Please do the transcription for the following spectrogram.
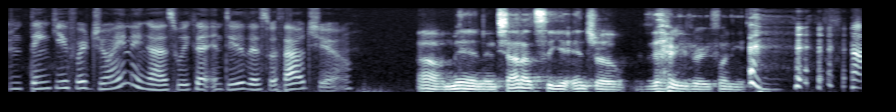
And thank you for joining us. We couldn't do this without you. Oh man, and shout out to your intro. Very, very funny.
